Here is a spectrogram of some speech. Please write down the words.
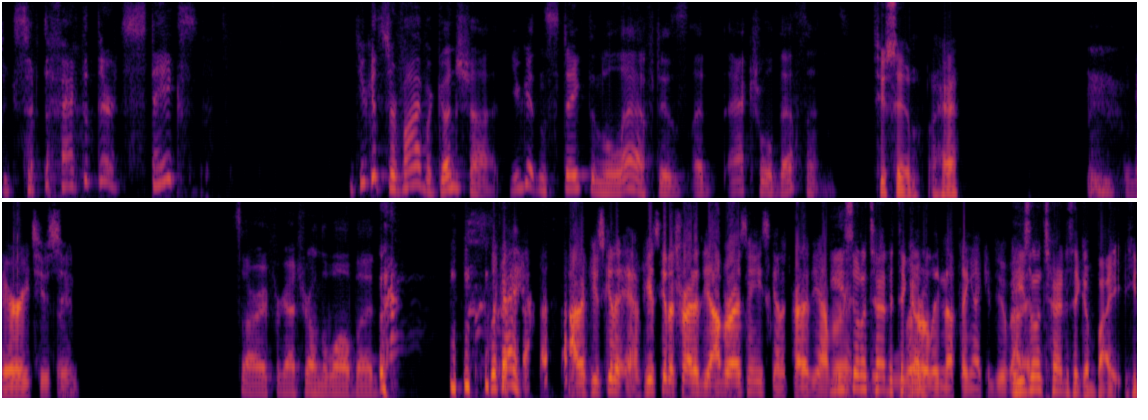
Except the fact that they're stakes. You could survive a gunshot. You getting staked in the left is an actual death sentence. Too soon. Okay. very too soon. Sorry, I forgot you're on the wall, bud. Look, hey, I, if he's gonna if he's gonna try to Diablerize me, he's gonna try to Diablerize He's gonna me. try There's to take a- nothing I can do about He's it. going to try to take a bite. He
